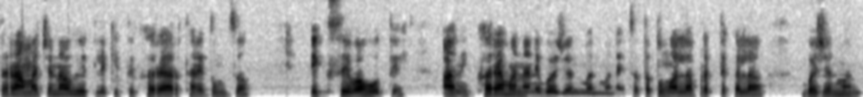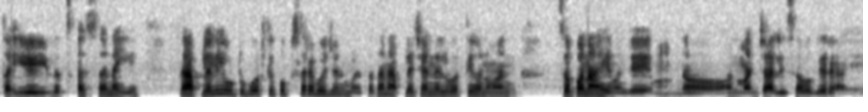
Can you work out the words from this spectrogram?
तर रामाचे नाव घेतले की ते खऱ्या अर्थाने तुमचं एक सेवा होते. आणि खऱ्या मनाने भजन मन म्हणायचं आता तुम्हाला प्रत्येकाला भजन म्हणता येईलच असं नाहीये. तर आपल्याला युट्यूबवरती खूप सारे भजन मिळतात आणि आपल्या चॅनेलवरती हनुमानचं पण आहे. म्हणजे हनुमान चालिसा वगैरे आहे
